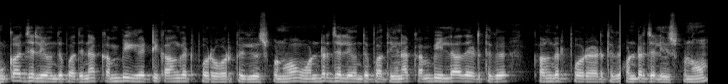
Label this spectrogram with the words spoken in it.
முக்காஜல்லி வந்து பார்த்திங்கன்னா கம்பி கட்டி காங்கிரீட் போகிற ஒர்க்குக்கு யூஸ் பண்ணுவோம். ஒன்றரை ஜல்லி வந்து பார்த்திங்கன்னா கம்பி இல்லாத இடத்துக்கு காங்கிரீட் போகிற இடத்துக்கு ஒன்றரை ஜல்லி யூஸ் பண்ணுவோம்.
